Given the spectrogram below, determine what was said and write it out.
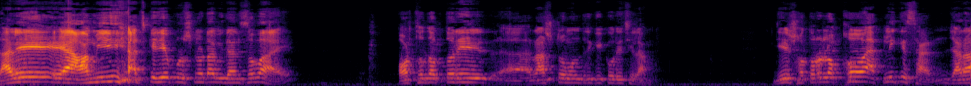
তাহলে, আমি আজকে যে প্রশ্নটা বিধানসভায় অর্থ দপ্তরের রাষ্ট্রমন্ত্রীকে করেছিলাম, যে সতেরো লক্ষ অ্যাপ্লিকেশন যারা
